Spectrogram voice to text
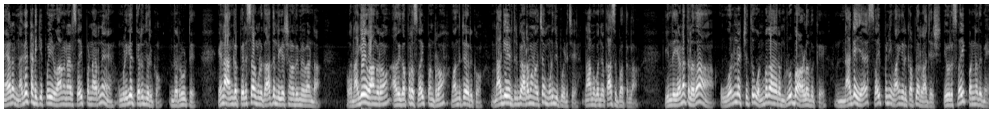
நேராக நகை கடைக்கு போய் வாங்கினார் ஸ்வைப் பண்ணாருன்னு உங்களுக்கே தெரிஞ்சிருக்கும் இந்த ரூட்டு. ஏன்னா அங்கே பெருசாக உங்களுக்கு ஆத்தன்டிகேஷன் எதுவுமே வேண்டாம். நகையை வாங்குகிறோம் அதுக்கப்புறம் ஸ்வைப் பண்ணுறோம் வந்துட்டே இருக்கும். நகையை எடுத்துகிட்டு போய் அடமானம் வச்சா முடிஞ்சு போயிடுச்சு. நாம் கொஞ்சம் காசு பார்த்துடலாம். இந்த இடத்துல தான் ஒரு லட்சத்து ஒன்பதாயிரம் ரூபாய் அளவுக்கு நகையை ஸ்வைப் பண்ணி வாங்கியிருக்காப்ல ராஜேஷ். இவர் ஸ்வைப் பண்ணதுமே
